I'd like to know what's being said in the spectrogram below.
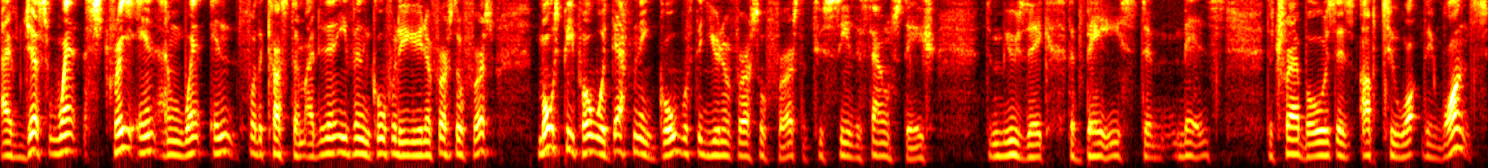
I've just went straight in and went in for the custom. I didn't even go for the universal first. Most people would definitely go with the universal first to see the soundstage, the music, the bass, the mids, the trebles is up to what they want.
